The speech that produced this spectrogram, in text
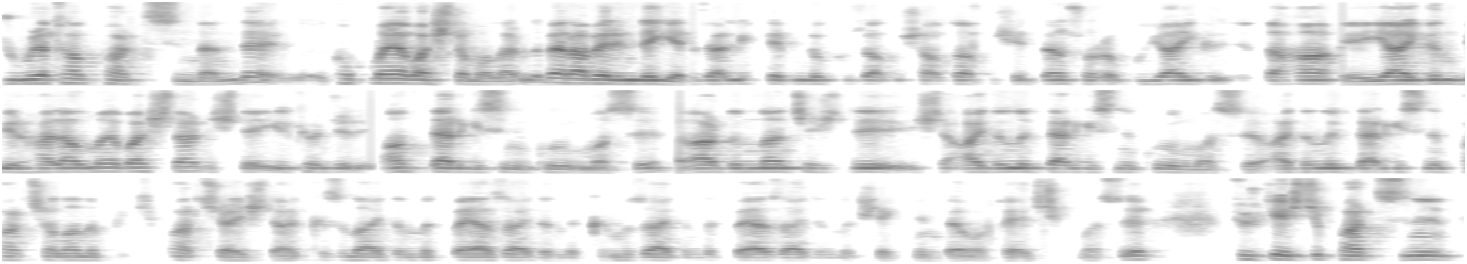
Cumhuriyet Halk Partisi'nden de kopmaya başlamalarını beraberinde getirdi. Özellikle 1966-67'den sonra bu yaygın, daha e, yaygın bir hal almaya başlar. İşte ilk önce Ant dergisinin kurulması, ardından çeşitli işte Aydınlık dergisinin kurulması, Aydınlık dergisinin parçalanıp iki parça işte Kızıl Aydınlık, Beyaz Aydınlık, Kırmızı Aydınlık, Beyaz Aydınlık şeklinde ortaya çıkması, Türkiye İşçi Partisi'nin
